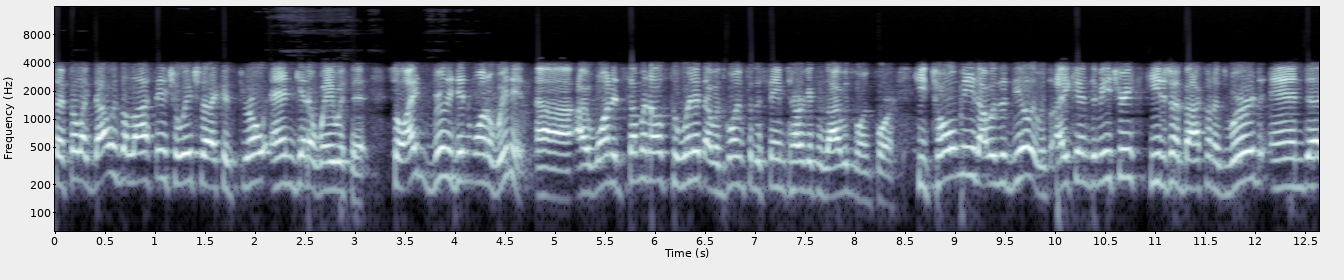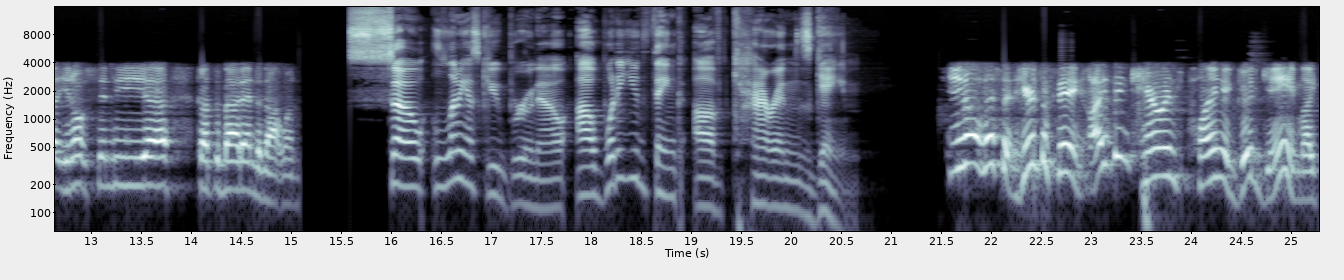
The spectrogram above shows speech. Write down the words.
So I felt like that was the last HOH that I could throw and get away with it. So I really didn't want to win it. Uh, I wanted someone else to win it that was going for the same targets as I was going for. He told me that was the deal. It was Ika and Dimitri. He just went back on his word, and uh, you know Cindy uh, got the bad end of that one. So let me ask you, Bruno, uh, what do you think of Karen's game? You know, listen, here's the thing. I think Karen's playing a good game. Like,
